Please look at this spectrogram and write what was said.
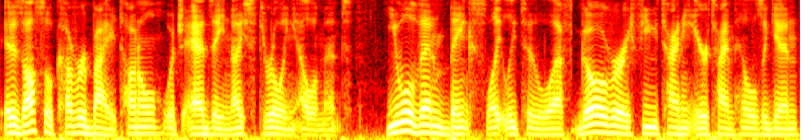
It is also covered by a tunnel which adds a nice thrilling element. You will then bank slightly to the left, go over a few tiny airtime hills again,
